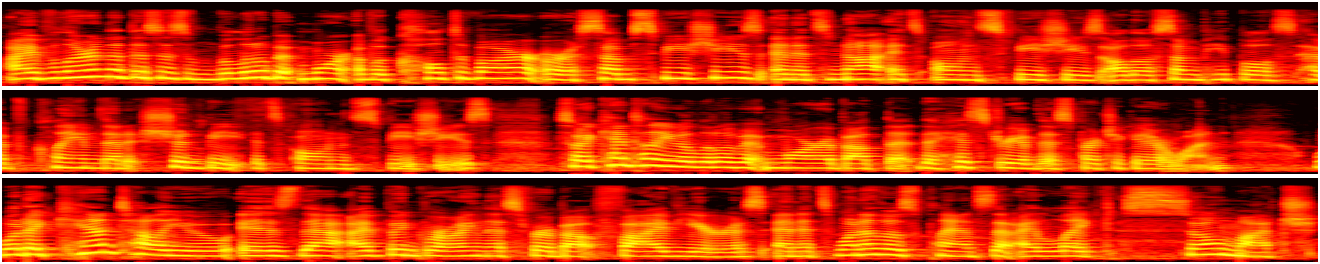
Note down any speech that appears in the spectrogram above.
I've learned that this is a little bit more of a cultivar or a subspecies, and it's not its own species, although some people have claimed that it should be its own species. So I can tell you a little bit more about the, the history of this particular one. What I can tell you is that I've been growing this for about five years, and it's one of those plants that I liked so much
